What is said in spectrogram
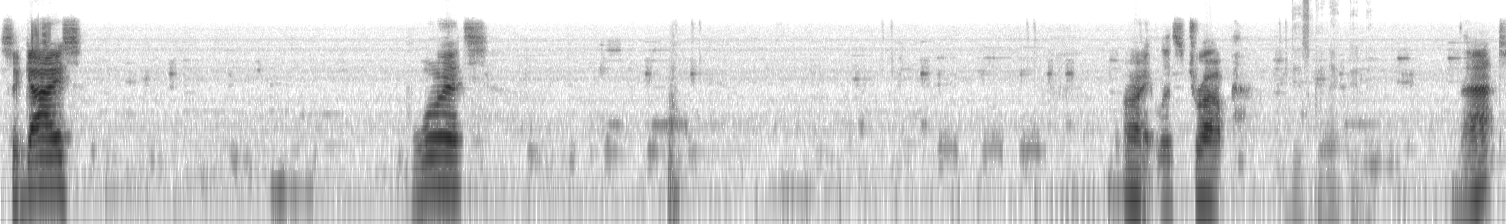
So, guys, what? All right, let's drop Disconnected. that.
